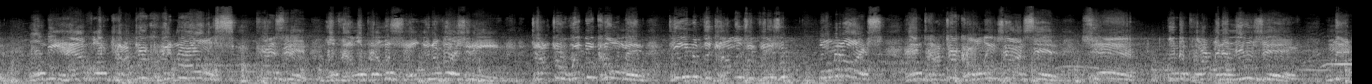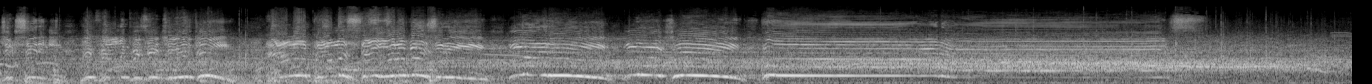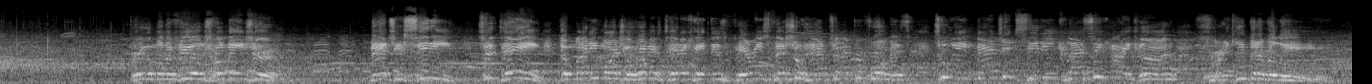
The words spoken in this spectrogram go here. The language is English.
On behalf of Dr. Quinn Ross, president of Alabama State University, Dr. Whitney Coleman, dean of the College of Visual Performing Arts, and Dr. Carly Johnson, chair of the Department of Music. Magic City, we proudly present to you the Alabama State University icon, Frankie Beverly.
